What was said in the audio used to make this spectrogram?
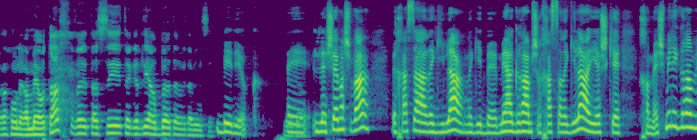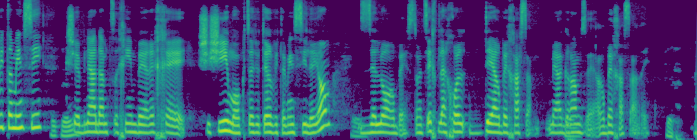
אנחנו נרמה אותך, ותעשי, תגדלי הרבה יותר ויטמין C. בדיוק. אה, לשם השוואה, בחסה רגילה, נגיד ב-100 גרם של חסה רגילה, יש כ-5 מיליגרם ויטמין C, okay. אוקיי. כשבני אדם צריכים בערך 60 אה, או קצת יותר ויטמין C ליום, okay. כן. זה לא הרבה. זאת אומרת, צריך לאכול די הרבה חסה. 100 כן. גרם זה הרבה חסה הרי. Okay.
